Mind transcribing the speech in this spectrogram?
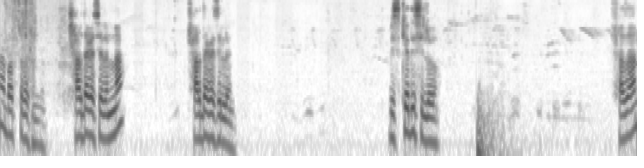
না, বাচ্চারা সুন্দর সার দেখাছিলেন না? সার দেখাছিলেন বীজ কে দিছিল। সাজান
